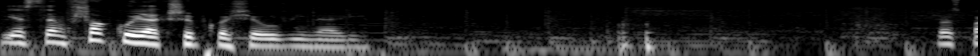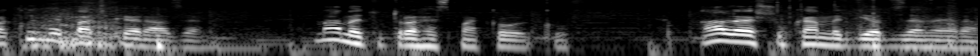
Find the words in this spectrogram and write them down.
Jestem w szoku, jak szybko się uwinęli. Rozpakujmy paczkę razem. Mamy tu trochę smakołyków, ale szukamy diod Zenera.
